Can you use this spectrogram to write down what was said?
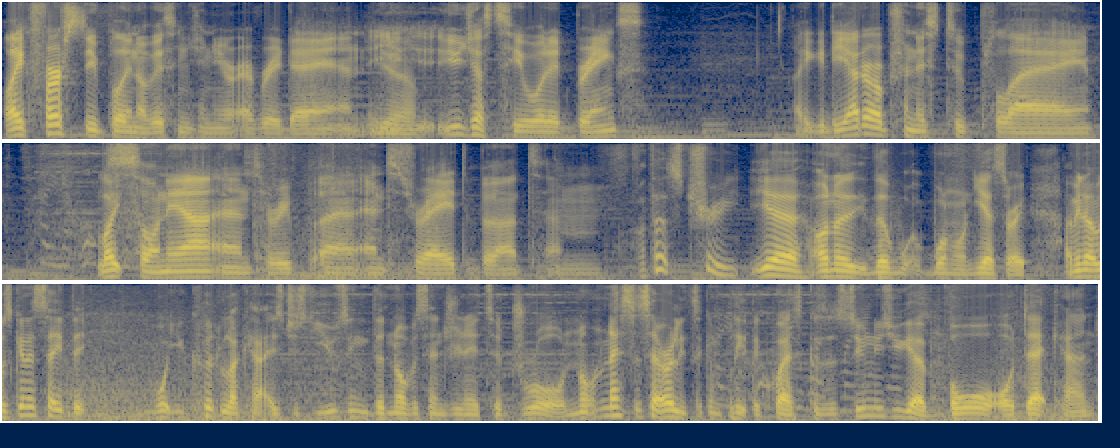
Like first you play Novice Engineer every day and yeah. you, you just see what it brings. Like the other option is to play like Sonya and uh, and trade, but um, oh, that's true. Yeah. Oh no, the one one. Yeah, sorry. I mean, I was going to say that what you could look at is just using the novice engineer to draw, not necessarily to complete the quest, because as soon as you get a boar or deckhand,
